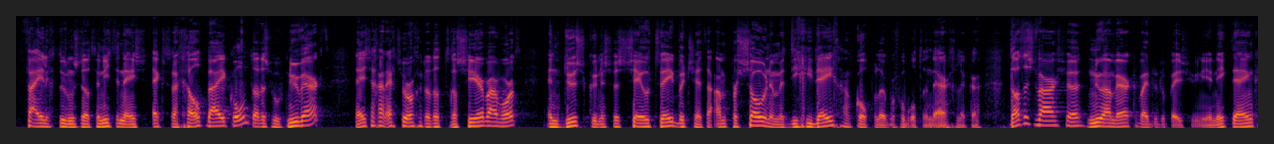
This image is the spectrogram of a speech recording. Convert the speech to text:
veilig te doen... zodat er niet ineens extra geld bij komt. Dat is hoe het nu werkt. Nee, ze gaan echt zorgen dat het traceerbaar wordt. En dus kunnen ze CO2-budgetten aan personen met DigiD gaan koppelen... bijvoorbeeld en dergelijke. Dat is waar ze nu aan werken bij de Europese Unie. En ik denk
